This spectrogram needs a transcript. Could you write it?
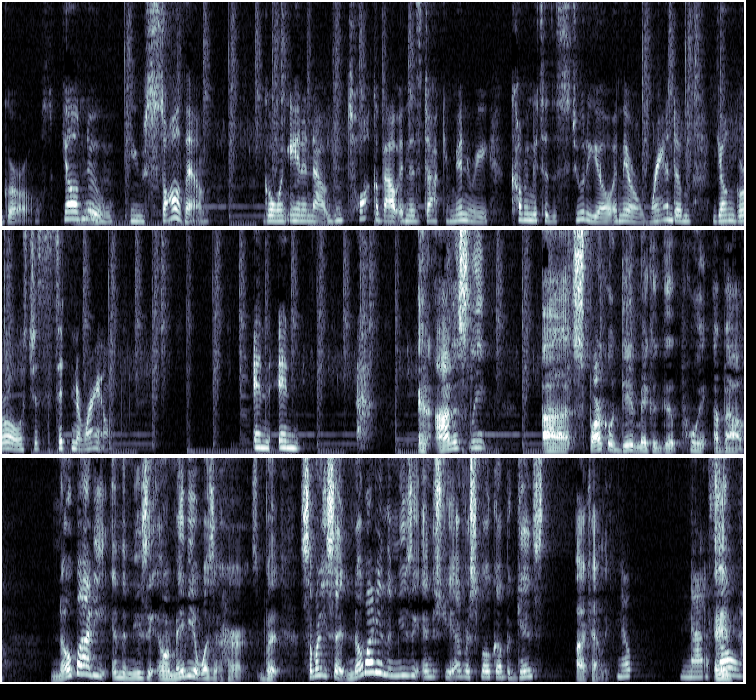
girls. Y'all knew. Mm-hmm. You saw them going in and out. You talk about in this documentary coming into the studio and there are random young girls just sitting around. And and And honestly, uh, Sparkle did make a good point about nobody in the music, or maybe it wasn't her, but somebody said nobody in the music industry ever spoke up against R. Kelly. nope, not a soul.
